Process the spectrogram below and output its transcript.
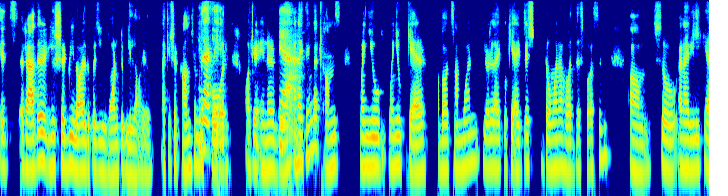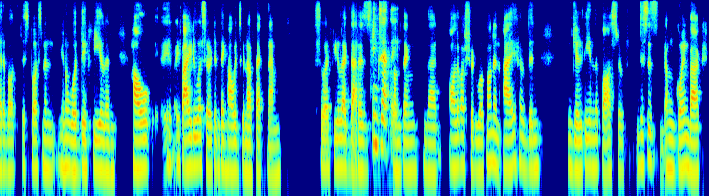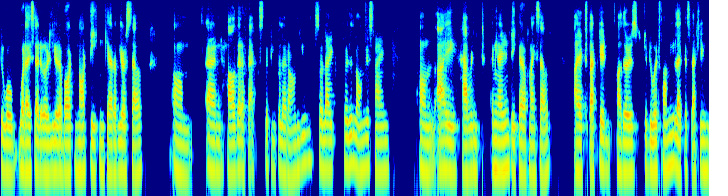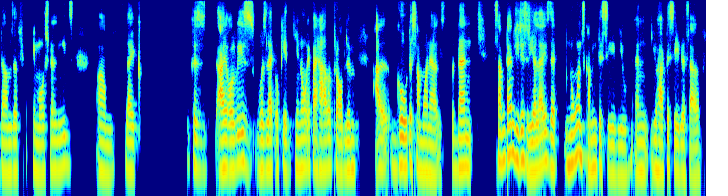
it's rather you should be loyal because you want to be loyal like it should come from exactly. the core of your inner being yeah. and i think that comes when you when you care about someone you're like okay i just don't want to hurt this person. Um so and i really care about this person and you know what they feel and how if, if i do a certain thing how it's going to affect them. So i feel like that is exactly. something that all of us should work on. And i have been guilty in the past of this is i'm going back to what i said earlier about not taking care of yourself um and how that affects the people around you. So like for the longest time um i haven't i mean i didn't take care of myself I expected others to do it for me, like especially in terms of emotional needs. Um, like because I always was like, okay, you know, if I have a problem, I'll go to someone else. But then sometimes you just realize that no one's coming to save you and you have to save yourself.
